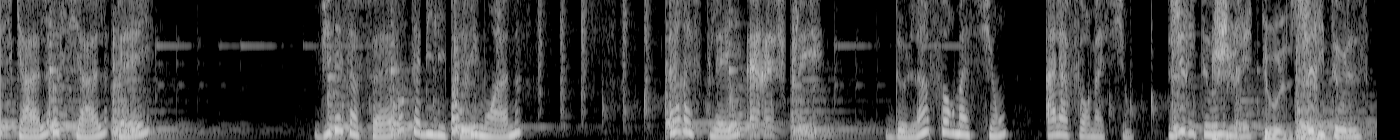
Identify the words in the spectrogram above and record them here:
fiscale, sociale, paye, vie des affaires, comptabilité, patrimoine, RF Play, RF Play, de l'information à la formation. Jury Tools. Jury Tools. Jury Tools.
